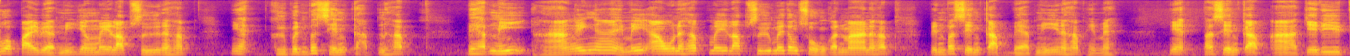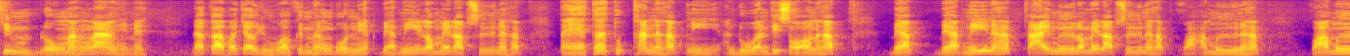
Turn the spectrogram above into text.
ทั่วไปแบบนี้ยังไม่รับซื้อนะครับเนี่ยคือเป็นเปอร์เซ็นต์กลับนะครับ แบบนี้หาง่ายๆ ไม่เอานะครับ ไม่รับซื้อไม่ต้องส่งกันมานะครับ เป็นเปอร์เซ็นต์กลับแบบนี้นะครับเห็นไหมเนี่ยเปอร์เซ็นต์กลับอ่าเจดีทิมลงมาข้างล่างเห็นไหมแล้วก็พระเจ้าอยู่หัวขึ้นมาข้างบนเนี่ยแบบนี้เราไม่รับซื้อนะครับ แต่ถ้าทุกท่านนะครับนี่อันดูอันที่สองนะครับแบบแบบนี้นะครับซ้ายมือเราไม่รับซื้อนะครับ ขวามือนะครับ ขวามือ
